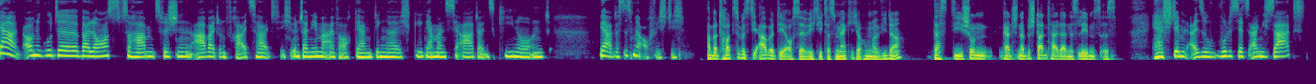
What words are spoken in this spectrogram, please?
ja, auch eine gute Balance zu haben zwischen Arbeit und Freizeit. Ich unternehme einfach auch gern Dinge. Ich gehe gerne mal ins Theater, ins Kino und ja, das ist mir auch wichtig. Aber trotzdem ist die Arbeit dir auch sehr wichtig. Das merke ich auch immer wieder, dass die schon ganz schöner Bestandteil deines Lebens ist. Ja, stimmt. Also, wo du es jetzt eigentlich sagst,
